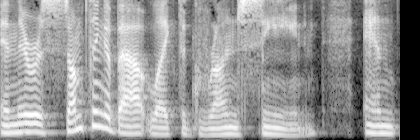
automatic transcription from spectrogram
and there was something about like the grunge scene and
